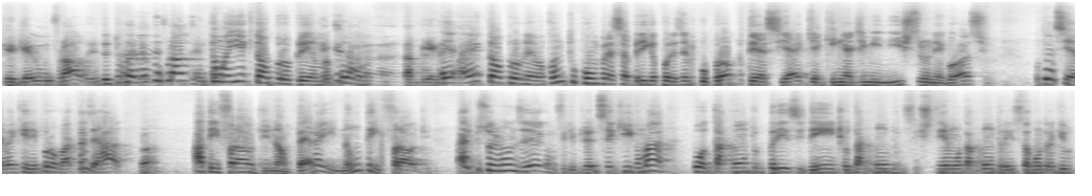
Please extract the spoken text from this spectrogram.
que, que é um fraude, então tu ganhou com fraude. Então aí é que tá o problema. Pô, aí, aí é que tá o problema. Quando tu compra essa briga, por exemplo, com o próprio TSE, que é quem administra o negócio, o TSE vai querer provar que tá errado. Ah, tem fraude? Não, pera aí, não tem fraude. As pessoas vão dizer, como o Felipe já disse aqui, como, ah, pô, tá contra o presidente, ou tá contra o sistema, ou tá contra isso, tá contra aquilo.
